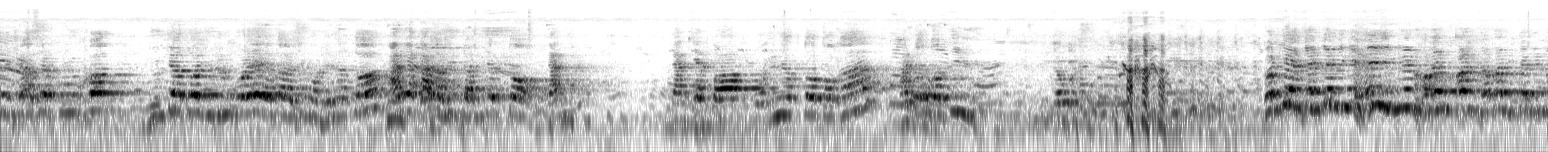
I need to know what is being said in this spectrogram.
লিখা আছে পুৰুষক দুটা তই জুলুম কৰে এটা দাৰ্যত্ব ৰাজ- ৰাজ্যত্ব অধীনত্ব টকা আৰু অতি গতিকে যেতিয়া নেকি সেই ইংলেণ্ড হলেণ্ড ইত্যাদিত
